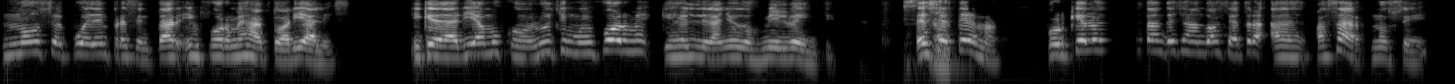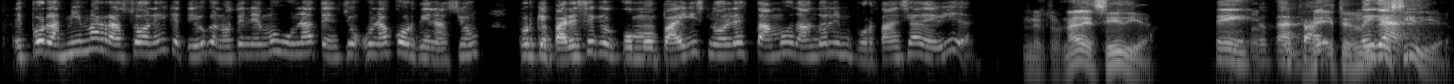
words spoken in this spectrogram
no se pueden presentar informes actuariales y quedaríamos con el último informe, que es el del año 2020. Ese tema ¿Por qué lo están dejando hacia atrás a pasar? No sé. Es por las mismas razones que te digo que no tenemos una atención, una coordinación, porque parece que como país no le estamos dando la importancia de vida. Esto es una desidia. Sí, total. Esto es una desidia.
